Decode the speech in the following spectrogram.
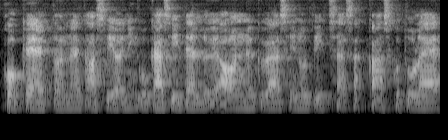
kokee, että on näitä asioita niinku käsitellyt ja on nykyään sinut itsensä kanssa, kun tulee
